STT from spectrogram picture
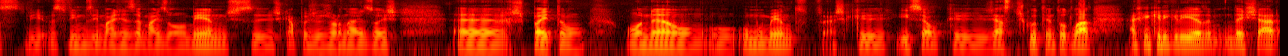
se, vimos imagens a mais ou a menos, se as capas dos jornais hoje uh, respeitam ou não o, o, momento. Acho que isso é o que já se discute em todo lado. Acho que aqui queria deixar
